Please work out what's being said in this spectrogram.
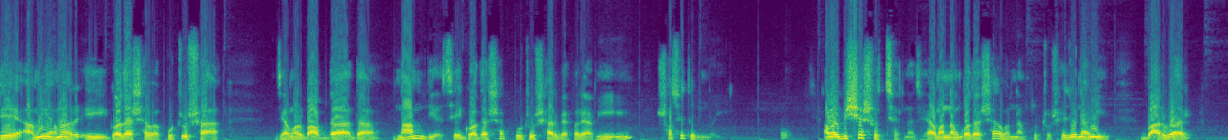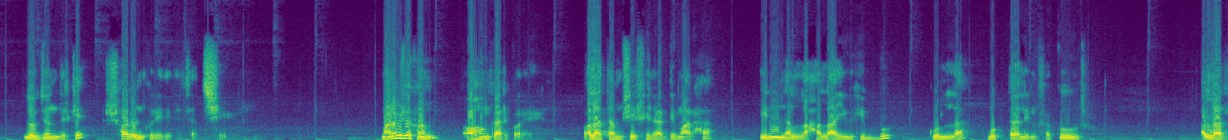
যে আমি আমার এই গদা শাহ বা পুটু শাহ যে আমার বাপ দাদা নাম দিয়েছে, এই গদা শাহ, পুটু শাহর ব্যাপারে আমি সচেতন নই। আমার বিশ্বাস হচ্ছে না যে আমার নাম গদা শাহ, আমার নাম পুটু সেই জন্য আমি বারবার লোকজনদেরকে স্মরণ করে দিতে চাচ্ছি। মানুষ যখন অহংকার করে অলা তামসি ফিলার্দি মারহা, ইন্নাল্লাহ লা ইউহিব্বু কুল্লা মুক্তালিন ফাকুর। আল্লাহর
